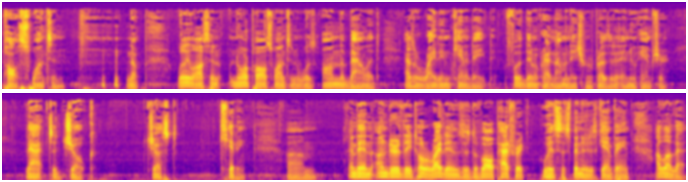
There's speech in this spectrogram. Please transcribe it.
Paul Swanson. no, Willie Lawson nor Paul Swanson was on the ballot as a write in candidate for the Democrat nomination for president in New Hampshire. That's a joke. Just kidding. Um, and then under the total write ins is Deval Patrick, who has suspended his campaign. I love that.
